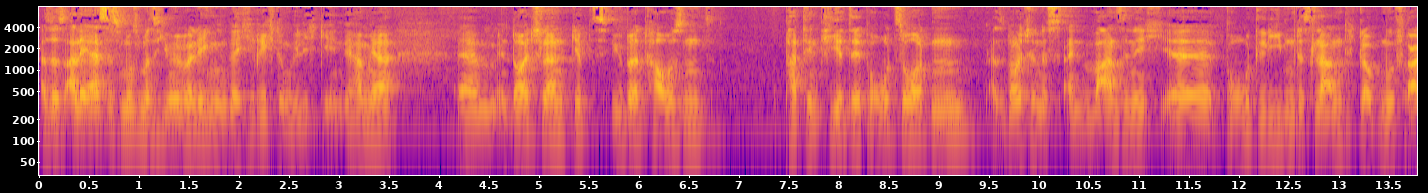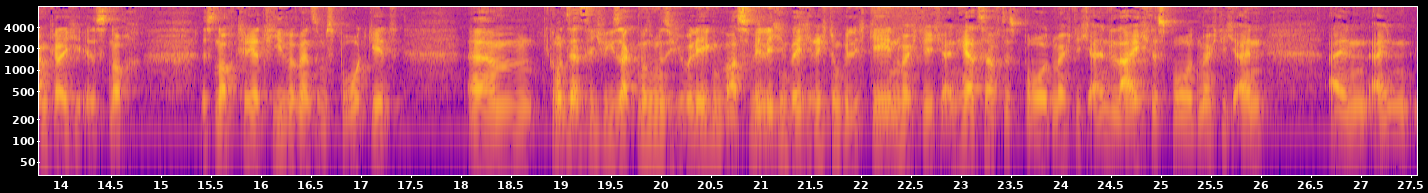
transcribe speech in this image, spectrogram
Also als allererstes muss man sich immer überlegen, in welche Richtung will ich gehen. Wir haben ja ähm, in Deutschland gibt es über 1000 patentierte Brotsorten. Also Deutschland ist ein wahnsinnig äh, brotliebendes Land. Ich glaube, nur Frankreich ist noch, ist noch kreativer, wenn es ums Brot geht. Ähm, grundsätzlich, wie gesagt, muss man sich überlegen, was will ich, in welche Richtung will ich gehen. Möchte ich ein herzhaftes Brot, möchte ich ein leichtes Brot, möchte ich ein, ein, ein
